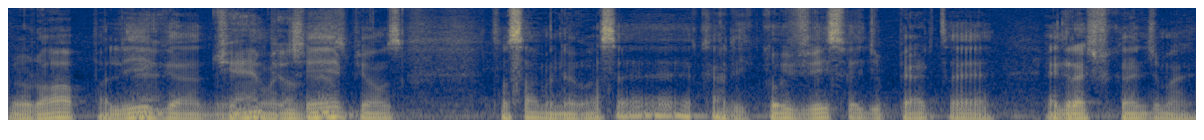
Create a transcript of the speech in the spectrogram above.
Europa, Liga, É, Champions. Champions. Então, sabe, o negócio é, cara, e conviver isso aí de perto é, é gratificante demais.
